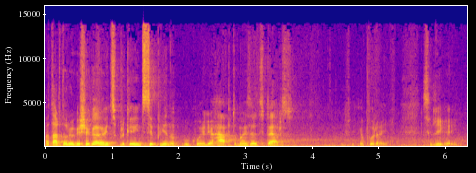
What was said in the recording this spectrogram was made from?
A tartaruga chega antes porque é indisciplina, o coelho é rápido, mas é disperso. Fica por aí. Se liga aí.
